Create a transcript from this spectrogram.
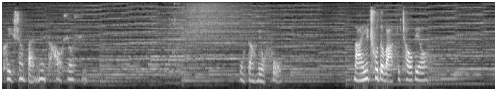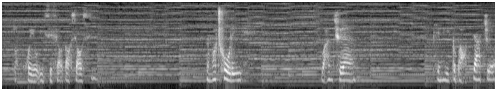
可以上版面的好消息。五脏六腑。哪一处的瓦斯超标，总会有一些小道消息。怎么处理，完全凭一个绑架者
